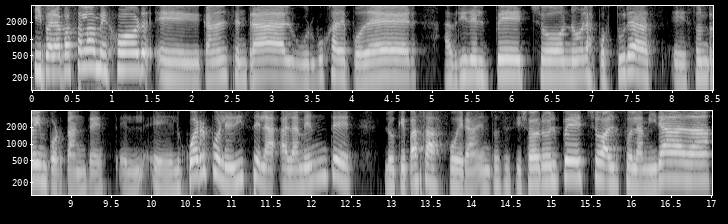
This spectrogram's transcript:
Y para pasarla mejor, eh, canal central, burbuja de poder, abrir el pecho, ¿no? Las posturas eh, son re importantes. El, cuerpo le dice a la mente lo que pasa afuera. Entonces, si yo abro el pecho, alzo la mirada,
